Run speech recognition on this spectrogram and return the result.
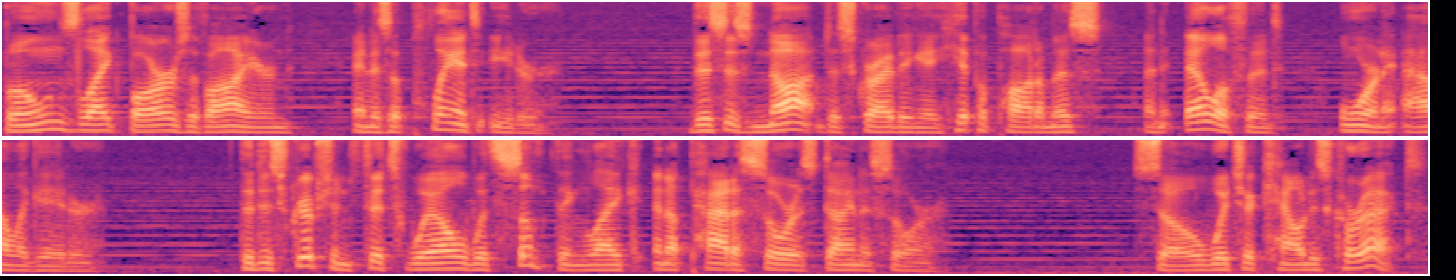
bones like bars of iron, and as a plant eater. This is not describing a hippopotamus, an elephant, or an alligator. The description fits well with something like an Apatosaurus dinosaur. So, which account is correct?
